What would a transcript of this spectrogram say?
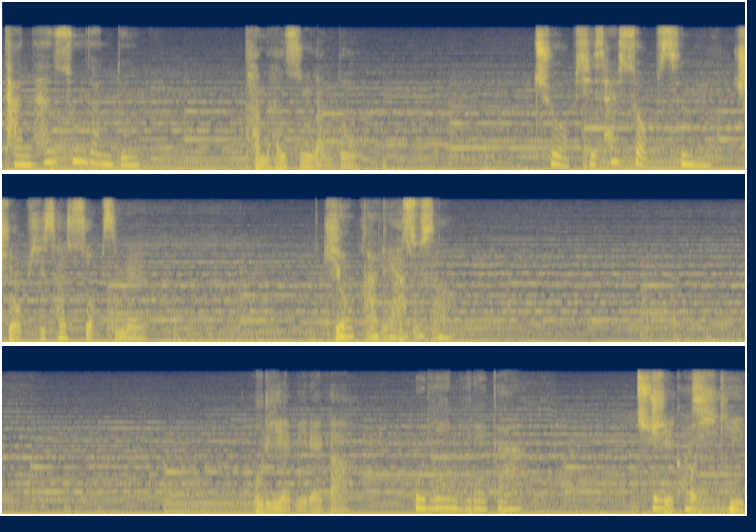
단 한순간도 단 한순간도 주 없이 살 수 없음을 주 없이 살 수 없음을 기억하게 기억하게 하소서. 우리의 미래가 우리의 미래가 주의 것이기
